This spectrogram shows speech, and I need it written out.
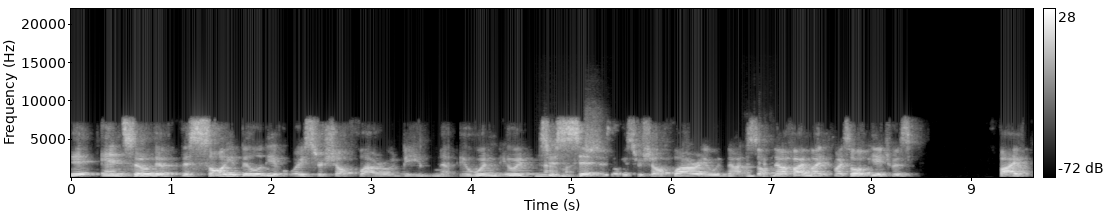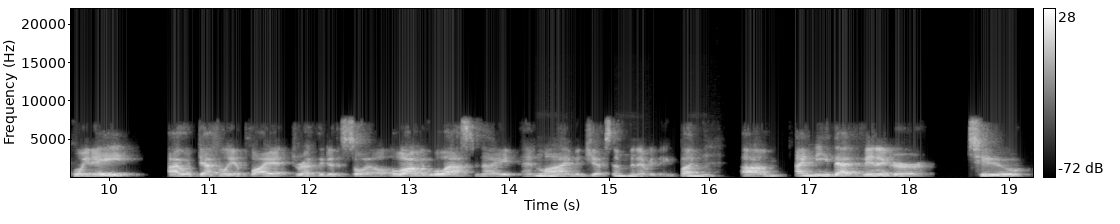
The, and so the the solubility of oyster shell flour would be not, it wouldn't it would Not just much. sit as oyster shell flour. It would not Okay. dissolve. Now, if I my if my soil pH was five point eight, I would definitely apply it directly to the soil, along with wollastonite and Mhm. lime and gypsum Mhm. and everything. But Mhm. Um, I need that vinegar to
